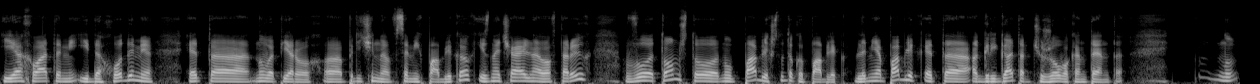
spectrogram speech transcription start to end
и охватами, и доходами, это, ну, во-первых, э, причина в самих пабликах изначально, а во-вторых, в том, что, ну, паблик, что такое паблик? Для меня паблик — это агрегатор чужого контента. Ну,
